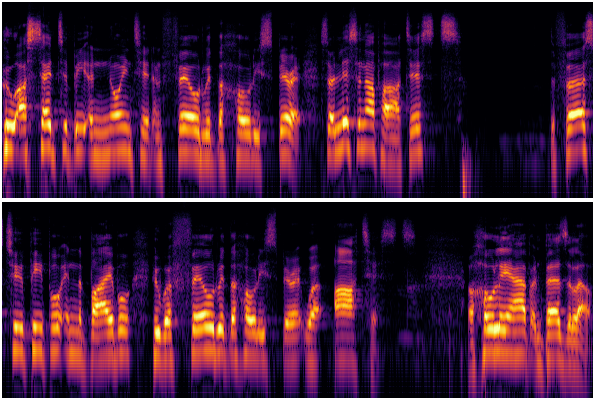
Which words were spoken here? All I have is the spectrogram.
who are said to be anointed and filled with the Holy Spirit. So listen up, artists. The first two people in the Bible who were filled with the Holy Spirit were artists, Aholiab and Bezalel.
